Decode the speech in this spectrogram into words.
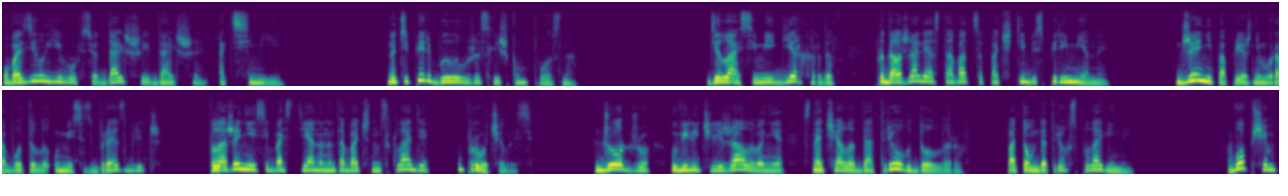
увозил его все дальше и дальше от семьи. Но теперь было уже слишком поздно. Дела семьи Герхардов продолжали оставаться почти без перемены. Дженни по-прежнему работала у миссис Брэсбридж, положение Себастьяна на табачном складе упрочилось. Джорджу увеличили жалование сначала до трех долларов, потом до трех с половиной. В общем,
